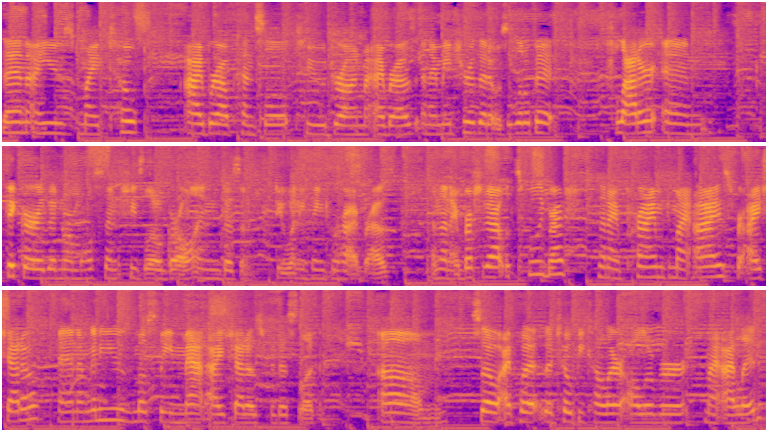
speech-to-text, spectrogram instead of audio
Then I used my taupe eyebrow pencil to draw in my eyebrows and I made sure that it was a little bit flatter and thicker than normal since she's a little girl and doesn't do anything to her eyebrows. And then I brushed it out with spoolie brush. Then I primed my eyes for eyeshadow and I'm going to use mostly matte eyeshadows for this look. Um, so I put the taupey color all over my eyelid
